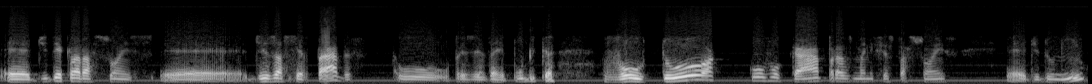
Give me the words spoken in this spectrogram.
é, de declarações é, desacertadas, o, o presidente da República voltou a convocar para as manifestações é, de domingo,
